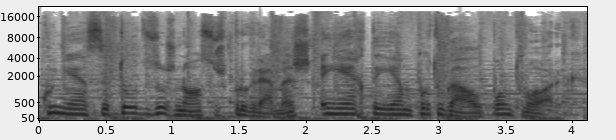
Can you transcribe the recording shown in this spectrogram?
Conhece todos os nossos programas em rtmportugal.org.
